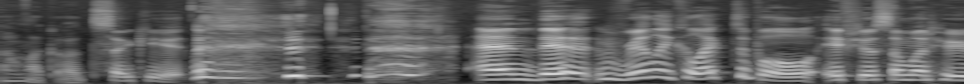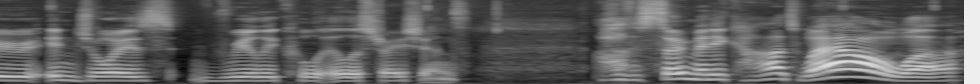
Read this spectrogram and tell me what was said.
Oh my god, so cute. and they're really collectible if you're someone who enjoys really cool illustrations. Oh, there's so many cards. Wow.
